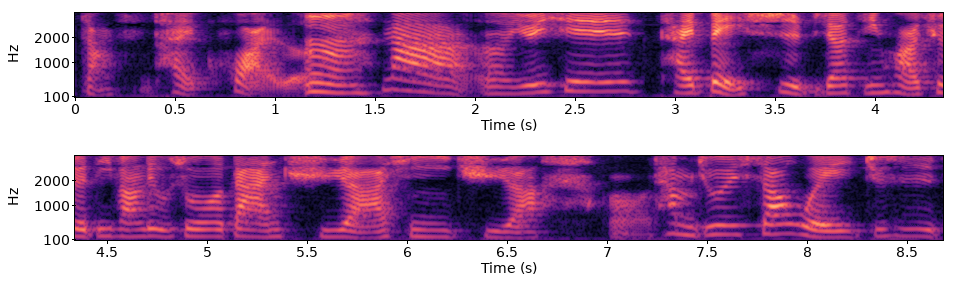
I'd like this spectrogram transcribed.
涨幅太快了。嗯那呃，有一些台北市比较精华区的地方，例如说大安区啊、新一区啊，呃，他们就会稍微就是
